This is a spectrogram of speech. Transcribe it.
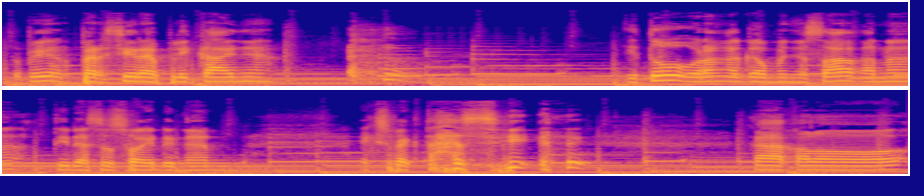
Tapi versi replikanya. Itu orang agak menyesal karena tidak sesuai dengan ekspektasi. Nah, kalau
